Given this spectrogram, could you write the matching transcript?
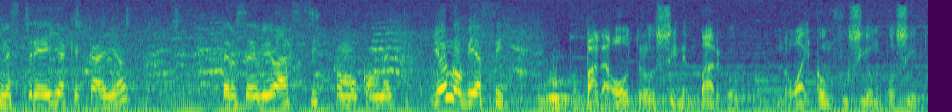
una estrella que cayó, pero se vio así como cometa. Yo lo vi así. Para otros, sin embargo, no hay confusión posible.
